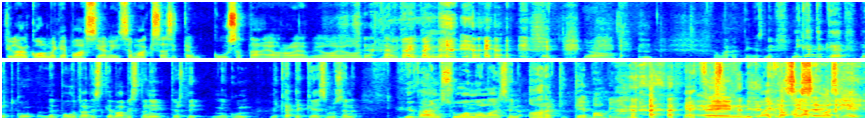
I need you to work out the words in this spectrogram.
tilaan kolme kebassia, niin se maksaa sitten 600 euroa, ja joo joo. Joo. Kavereiden kesken. Mikä tekee, nyt kun me puhutaan tästä kebabista, niin tietysti niin kun, mikä tekee semmoisen hyvän suomalaisen arkikebabin? et En. Niin kuin Siis siis se- se, ei,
